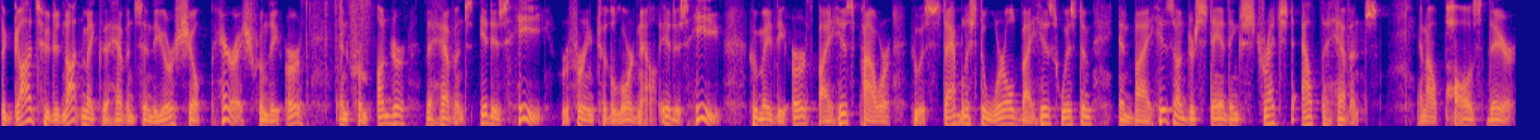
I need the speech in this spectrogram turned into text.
The gods who did not make the heavens and the earth shall perish from the earth and from under the heavens. It is He referring to the Lord now. It is He who made the earth by His power, who established the world by His wisdom, and by His understanding stretched out the heavens. And I'll pause there.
